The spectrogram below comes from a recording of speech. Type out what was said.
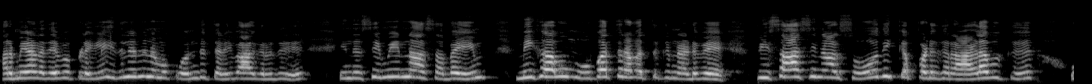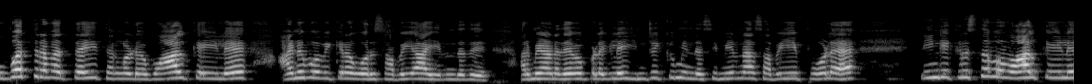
அருமையான தேவ பிள்ளைகளே இதிலிருந்து நமக்கு ஒன்று தெளிவாகிறது. இந்த சிமிர்னா சபை மிகவும் உபத்திரவத்துக்கு நடுவே பிசாசினால் சோதிக்கப்படுகிற அளவுக்கு உபத்திரவத்தை தங்களுடைய வாழ்க்கையிலே அனுபவிக்கிற ஒரு சபையாக இருந்தது. அருமையான தேவ பிள்ளைகளே இன்றைக்கும் இந்த சிமிர்னா சபையைப் போல நீங்கள் கிறிஸ்தவ வாழ்க்கையிலே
